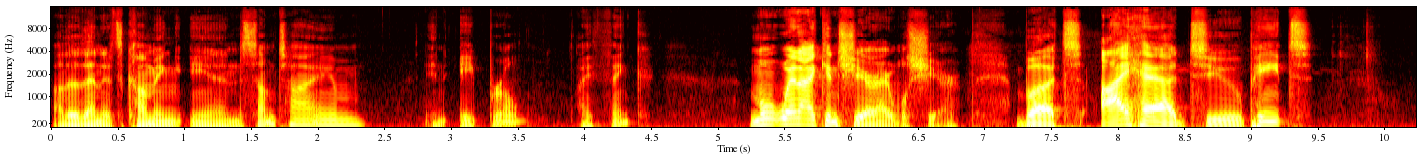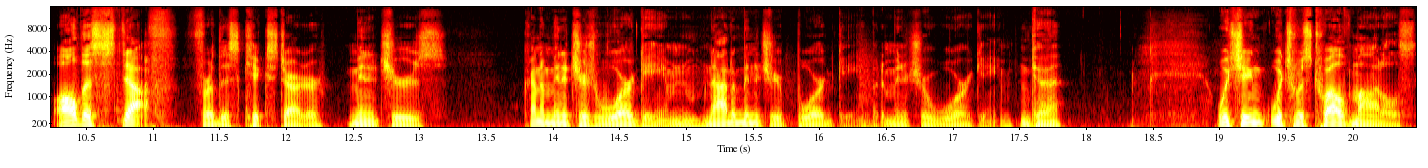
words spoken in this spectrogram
other than it's coming in sometime in April, I think. When I can share, I will share. But I had to paint all the stuff for this Kickstarter miniatures, kind of miniatures war game, not a miniature board game, but a miniature war game, Okay. which in, which was twelve models,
